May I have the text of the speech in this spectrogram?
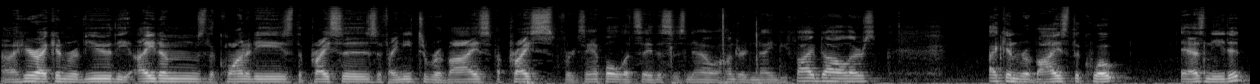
Uh, here I can review the items, the quantities, the prices. If I need to revise a price, for example, let's say this is now $195, I can revise the quote as needed.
